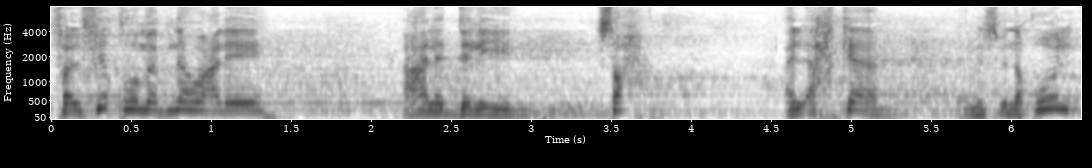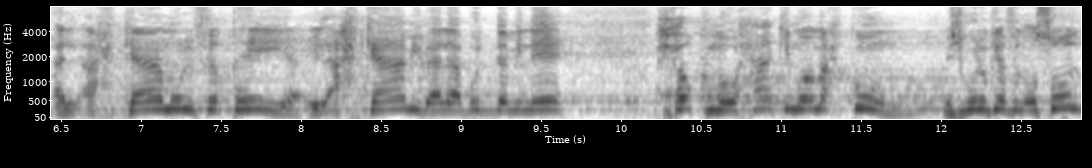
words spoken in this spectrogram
فالفقه مبناه عليه؟ على الدليل. صح؟ الأحكام. يعني نقول الأحكام الفقهية. الأحكام يبقى لابد من إيه؟ حكم وحاكم ومحكوم. مش بيقولوا في الأصول؟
